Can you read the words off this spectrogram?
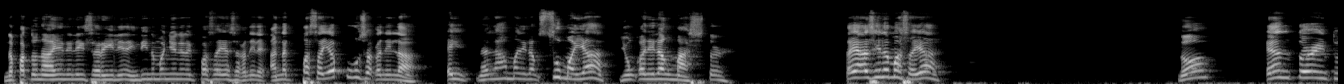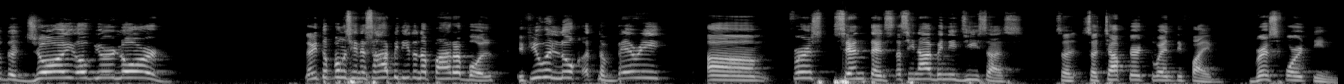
napatunayan nila yung sarili nila. Hindi naman yun yung nagpasaya sa kanila. Ang nagpasaya po sa kanila ay nalaman nilang sumaya yung kanilang master. Kaya sila masaya. No? Enter into the joy of your Lord. Na ito pong sinasabi dito na parable, if you will look at the very um, first sentence na sinabi ni Jesus sa, sa chapter 25, verse 14.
